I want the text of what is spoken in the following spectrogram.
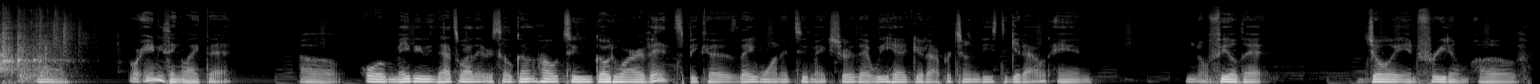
um, or anything like that. Uh, or maybe that's why they were so gung ho to go to our events because they wanted to make sure that we had good opportunities to get out and, you know, feel that joy and freedom of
